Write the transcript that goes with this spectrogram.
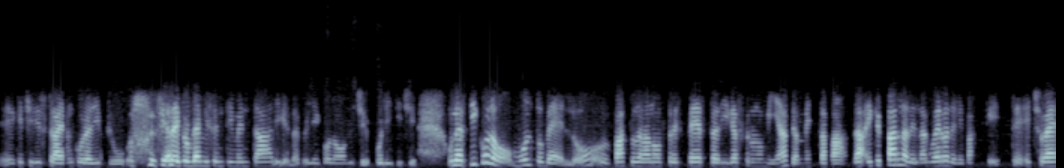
eh, che ci distrae ancora di più, sia dai problemi sentimentali che da quelli economici e politici. Un articolo molto bello, fatto dalla nostra esperta di gastronomia, Fiammetta Padda, e che parla della guerra delle bacchette, e cioè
